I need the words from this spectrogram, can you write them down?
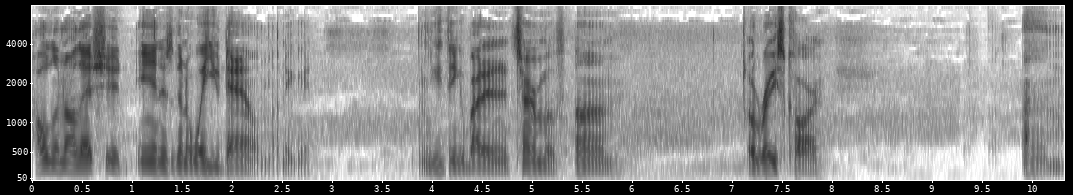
holding all that shit in is gonna weigh you down, my nigga. You think about it in a term of um, a race car. Um,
